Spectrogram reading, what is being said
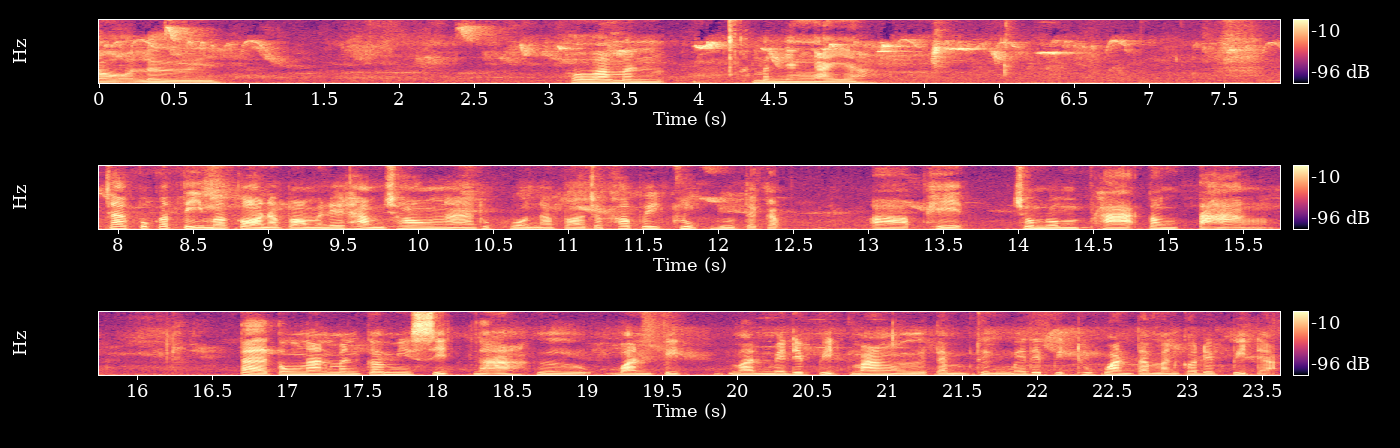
ต่อเลย เพราะว่ามันมันยังไงอะจากปกติเมื่อก่อนนะปอไม่ได้ทำช่องนะทุกคนนะปอจะเข้าไปคลุกอยู่แต่กับเพจชมรมพระต่างๆ แต่ตรงนั้นมันก็มีสิทธิ์นะ คือวันปิดมันไม่ได้ปิดมั่งเออ แต่ถึงไม่ได้ปิดทุกวันแต่มันก็ได้ปิดอะ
